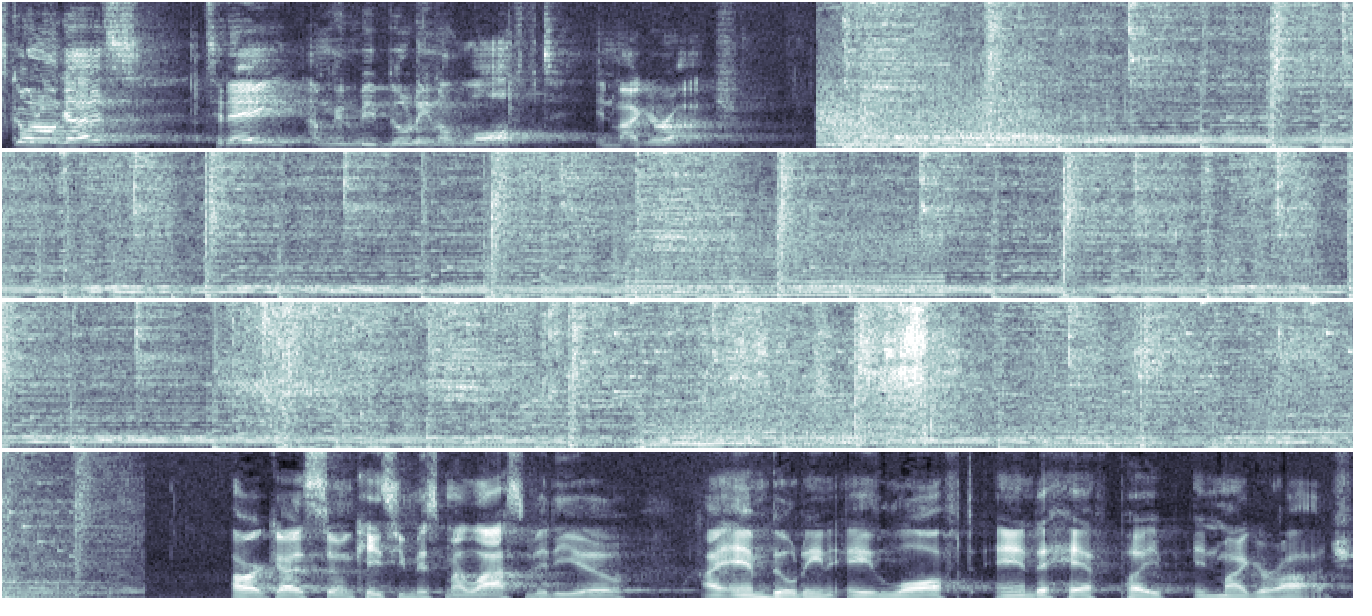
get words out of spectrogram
What's going on guys? Today I'm going to be building a loft in my garage. Alright guys, so in case you missed my last video, I am building a loft and a half pipe in my garage.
